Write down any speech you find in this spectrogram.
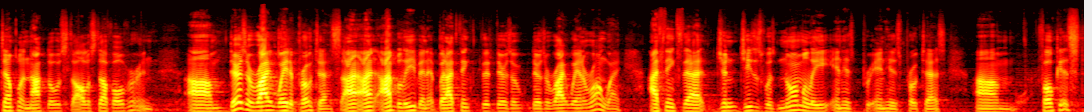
temple and knocked those, all the stuff over. And um, there's a right way to protest. I, I, I, believe in it, but I think that there's a, there's a right way and a wrong way. I think that Jesus was normally in his, in his protest um, focused.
